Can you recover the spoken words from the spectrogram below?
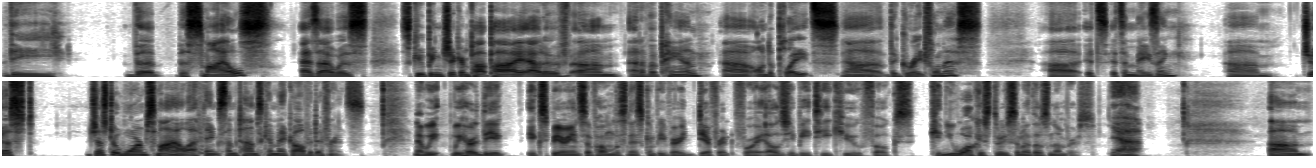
the the the smiles as I was scooping chicken pot pie out of um, out of a pan uh, onto plates, uh, the gratefulness, uh, it's it's amazing. Um, just just a warm smile, I think, sometimes can make all the difference. Now, we, we heard the experience of homelessness can be very different for LGBTQ folks. Can you walk us through some of those numbers? Yeah. Um,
